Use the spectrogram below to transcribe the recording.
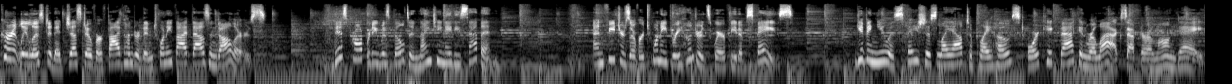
Currently listed at just over $525,000. This property was built in 1987 and features over 2,300 square feet of space, giving you a spacious layout to play host or kick back and relax after a long day.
